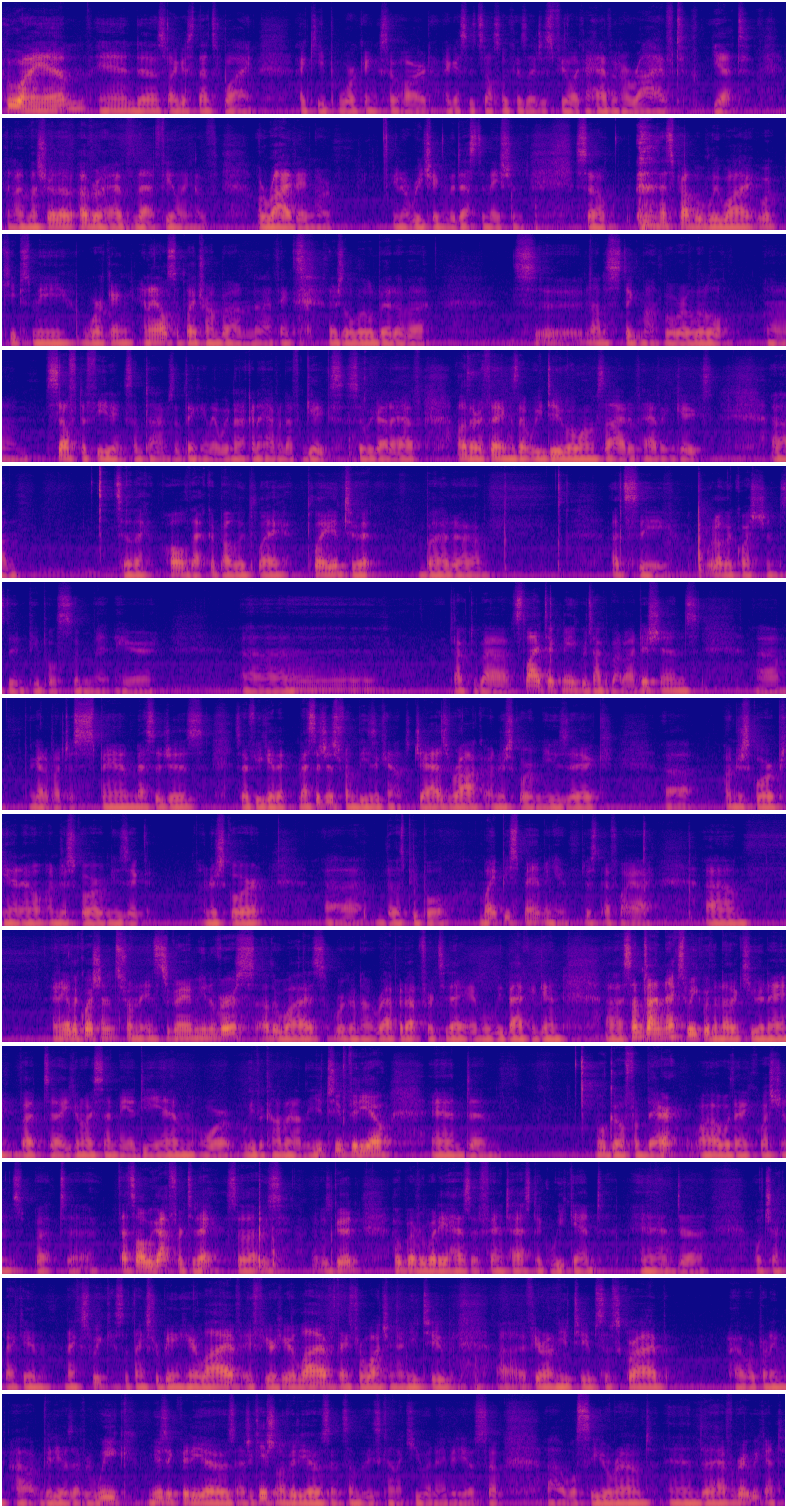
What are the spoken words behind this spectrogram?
who I am. And uh, so I guess that's why I keep working so hard. I guess it's also because I just feel like I haven't arrived yet. And I'm not sure that I'll ever have that feeling of arriving or, you know, reaching the destination. So that's probably why what keeps me working. And I also play trombone, and I think there's a little bit of a, uh, not a stigma, but we're a little um, self defeating sometimes and thinking that we're not going to have enough gigs. So we got to have other things that we do alongside of having gigs. Um, so that all of that could probably play play into it. But um, let's see, what other questions did people submit here? Uh, we talked about slide technique. We talked about auditions. Um, we got a bunch of spam messages. So if you get messages from these accounts, jazz rock underscore music, uh, underscore piano underscore music underscore, uh, those people might be spamming you. Just FYI. Um, any other questions from the Instagram universe? Otherwise, we're going to wrap it up for today, and we'll be back again uh, sometime next week with another Q and A. But uh, you can always send me a DM or leave a comment on the YouTube video, and um, we'll go from there uh, with any questions. But uh, that's all we got for today. So that was that was good. Hope everybody has a fantastic weekend, and uh, we'll check back in next week. So thanks for being here live. If you're here live, thanks for watching on YouTube. Uh, if you're on YouTube, subscribe. Uh, we're putting out videos every week, music videos, educational videos, and some of these kind of Q and A videos. So uh, we'll see you around, and uh, have a great weekend.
